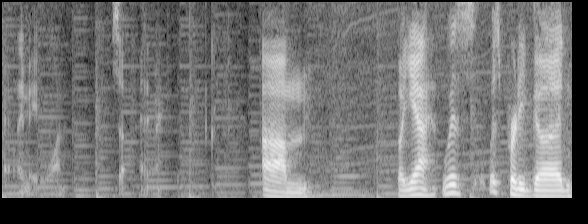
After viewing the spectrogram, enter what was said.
i only made one. So anyway. Um but yeah it was was pretty good.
